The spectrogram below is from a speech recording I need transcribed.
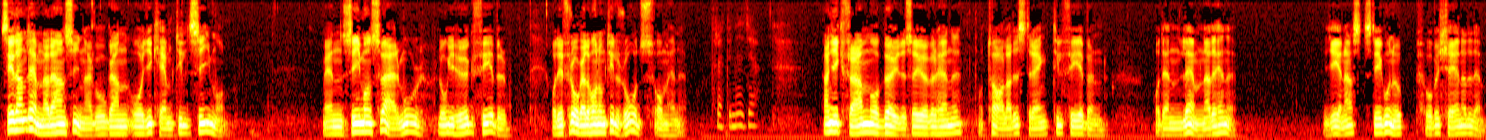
Sedan lämnade han synagogan och gick hem till Simon. Men Simons svärmor låg i hög feber och det frågade honom till råds om henne. 39. Han gick fram och böjde sig över henne och talade strängt till febern och den lämnade henne. Genast steg hon upp och betjänade dem.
